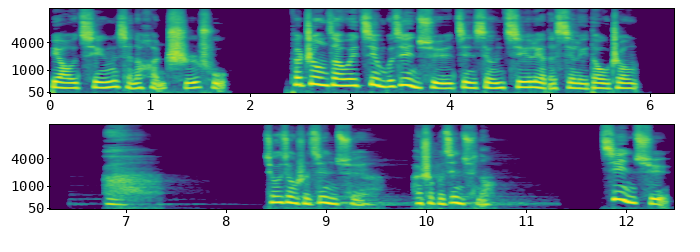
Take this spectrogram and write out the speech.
表情显得很踟蹰，他正在为进不进去进行激烈的心理斗争。啊，究竟是进去还是不进去呢？进去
